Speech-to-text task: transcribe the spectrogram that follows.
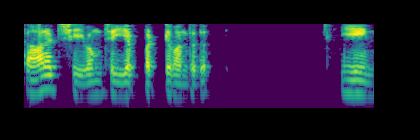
காலட்சேபம் செய்யப்பட்டு வந்தது. ஏன்,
